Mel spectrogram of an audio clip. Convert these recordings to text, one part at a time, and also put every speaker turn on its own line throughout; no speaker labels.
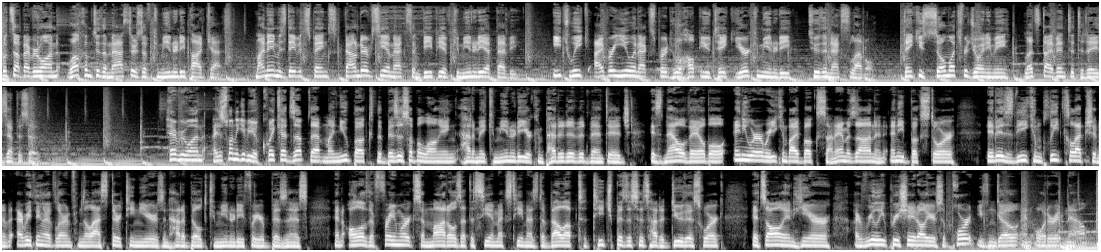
What's up, everyone? Welcome to the Masters of Community podcast. My name is David Spinks, founder of CMX and VP of Community at Bevy. Each week, I bring you an expert who will help you take your community to the next level. Thank you so much for joining me. Let's dive into today's episode. Hey everyone, I just want to give you a quick heads up that my new book, The Business of Belonging How to Make Community Your Competitive Advantage, is now available anywhere where you can buy books on Amazon and any bookstore. It is the complete collection of everything I've learned from the last 13 years in how to build community for your business and all of the frameworks and models that the CMX team has developed to teach businesses how to do this work. It's all in here. I really appreciate all your support. You can go and order it now.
